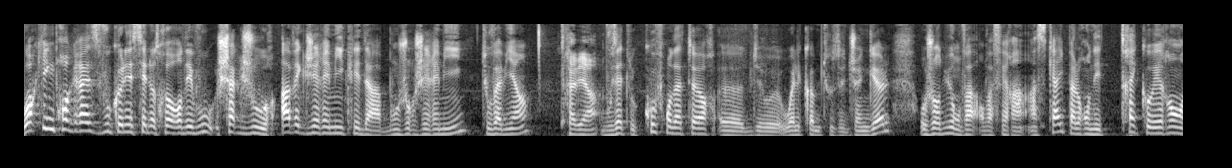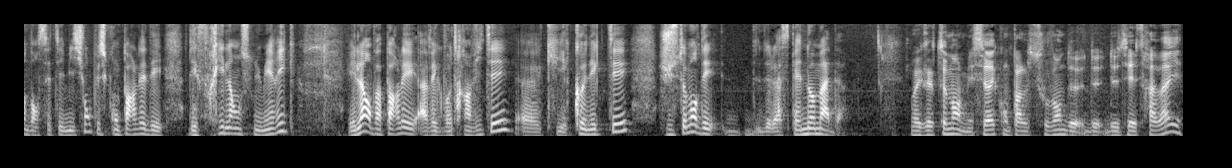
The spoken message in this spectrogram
Working Progress, vous connaissez notre rendez-vous chaque jour avec Jérémy Cléda. Bonjour Jérémy, tout va bien? Très bien. Vous êtes le cofondateur euh, de Welcome to the Jungle. Aujourd'hui, on va, on va faire un, Skype. Alors, on est très cohérent dans cette émission puisqu'on parlait des, des freelances numériques. Et là, on va parler avec votre invité euh, qui est connecté, justement de l'aspect nomade. Oui, exactement. Mais c'est vrai qu'on parle souvent de, de, télétravail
